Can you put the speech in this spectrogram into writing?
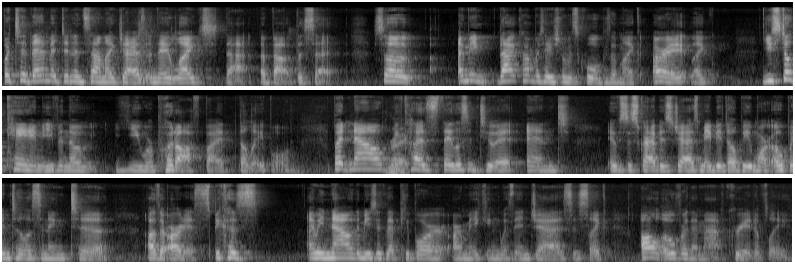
but to them, it didn't sound like jazz, and they liked that about the set. So, I mean, that conversation was cool because I'm like, all right, like, you still came even though you were put off by the label. But now, right. because they listened to it and it was described as jazz, maybe they'll be more open to listening to other artists. Because, I mean, now the music that people are, are making within jazz is like all over the map creatively.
